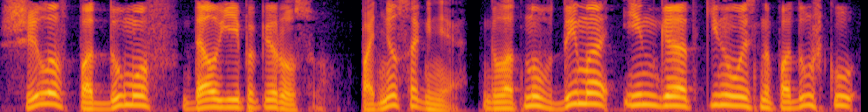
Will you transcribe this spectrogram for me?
Шилов, подумав, дал ей папиросу. Поднес огня. Глотнув дыма, Инга откинулась на подушку,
